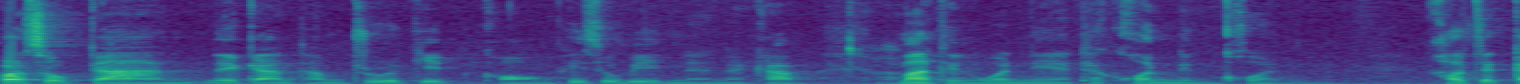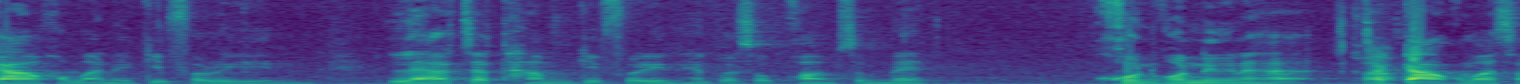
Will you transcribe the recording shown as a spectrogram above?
ประสบการณ์ในการทำธุรกิจของพี่สุบินนะนะครับครับมาถึงวันนี้ถ้าคนหนึ่งคน เขาจะก้าวเข้ามาในกิฟฟรีนแล้วจะทำกิฟฟรีนให้ประสบความสำเร็จ คนคนหนึงนะฮะจะก้าวเข้ามาส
